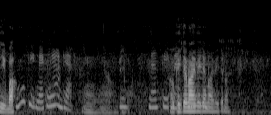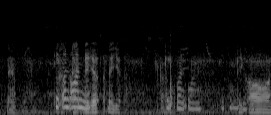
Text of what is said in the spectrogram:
นี่อีกบ่อื้อพริกแม่คืองามแท้อืมเอาพริกแม่พริกเอาแม่พริกจักหน่อยพริกจักหน่อยพริกจักหน่อยนะครับพริกอ่อนๆไหมได้เยอะได้เยอะพริกอ่อนๆพริกแห้งพริกอ่อน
